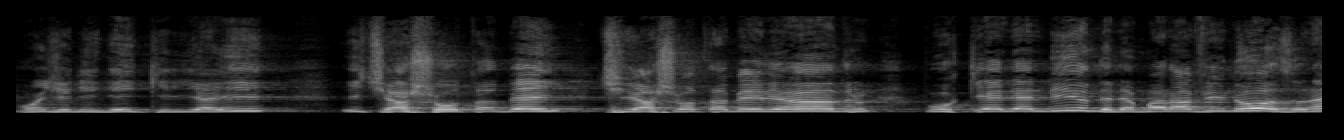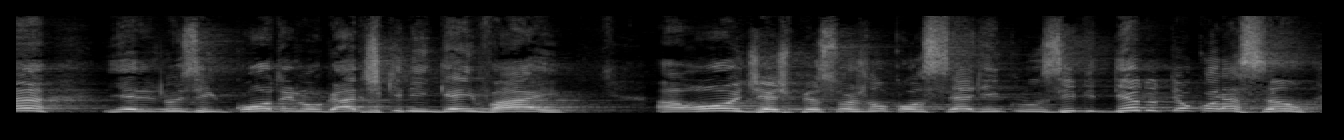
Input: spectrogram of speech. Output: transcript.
ó, onde ninguém queria ir, e te achou também, te achou também, Leandro, porque ele é lindo, ele é maravilhoso, né? E ele nos encontra em lugares que ninguém vai, aonde as pessoas não conseguem, inclusive dentro do teu coração,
